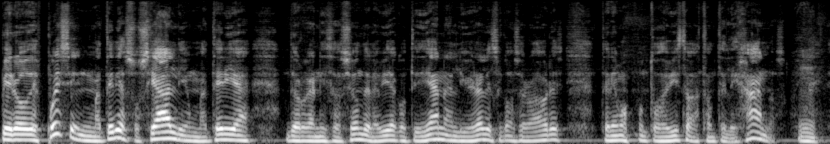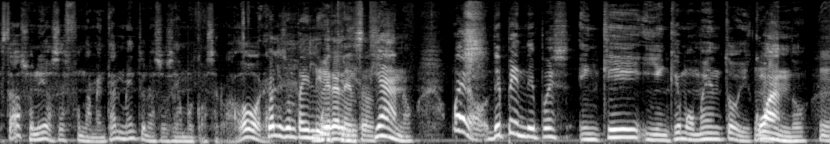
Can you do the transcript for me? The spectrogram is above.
Pero después en materia social y en materia de organización de la vida cotidiana, liberales y conservadores, tenemos puntos de vista bastante lejanos. Mm. Estados Unidos es fundamentalmente una sociedad muy conservadora. ¿Cuál es un país liberal cristiano. Bueno, depende pues en qué y en qué momento y mm. cuándo, mm.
